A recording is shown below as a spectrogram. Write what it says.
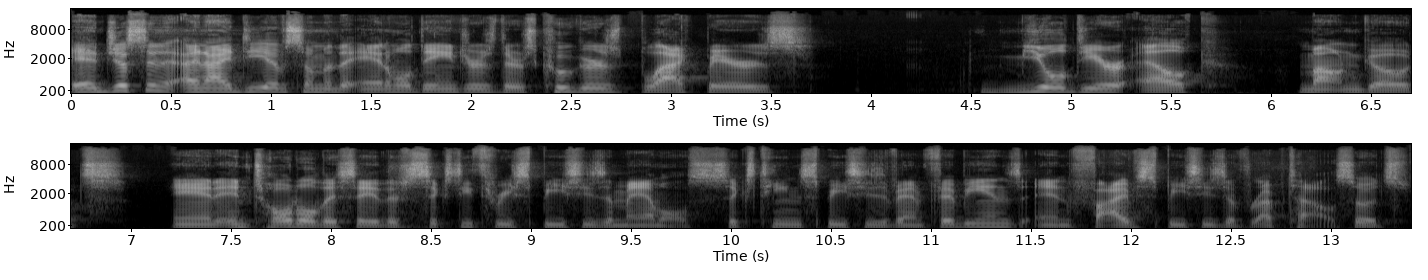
and just an, an idea of some of the animal dangers there's cougars, black bears, mule deer, elk, mountain goats, and in total, they say there's 63 species of mammals, 16 species of amphibians, and five species of reptiles. So it's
